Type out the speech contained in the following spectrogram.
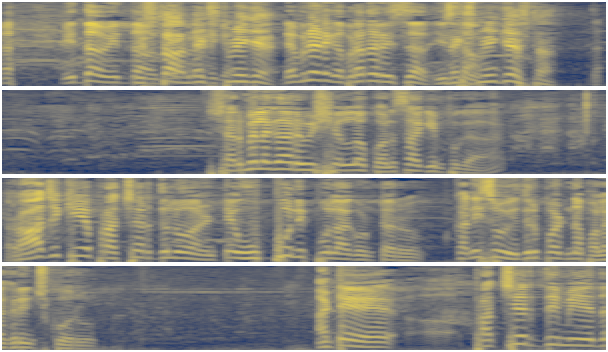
ఇద్దాం ఇద్దాం. next మీకే. డెఫినెట్గా బ్రదర్ ఇస్తా ఇస్తాం. నెక్స్ట్ మీకే ఇస్తా. షర్మిల గారి విషయంలో కొనసాగింపుగా రాజకీయ ప్రత్యర్థులు అంటే ఉప్పు నిప్పులాగా ఉంటారు. కనీసం ఎదురుపడినా పలకరించుకోరు. అంటే ప్రత్యర్థి మీద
